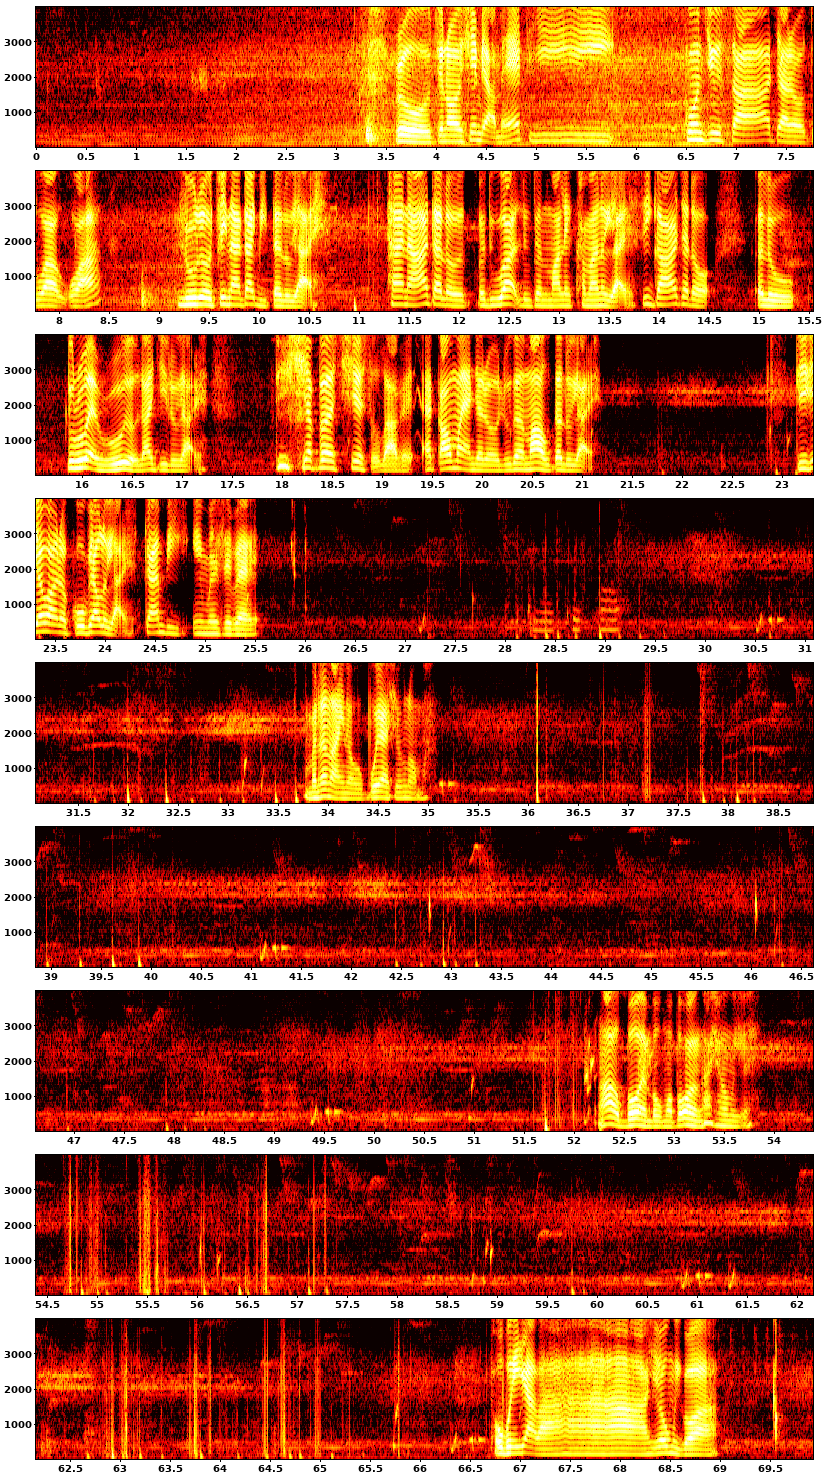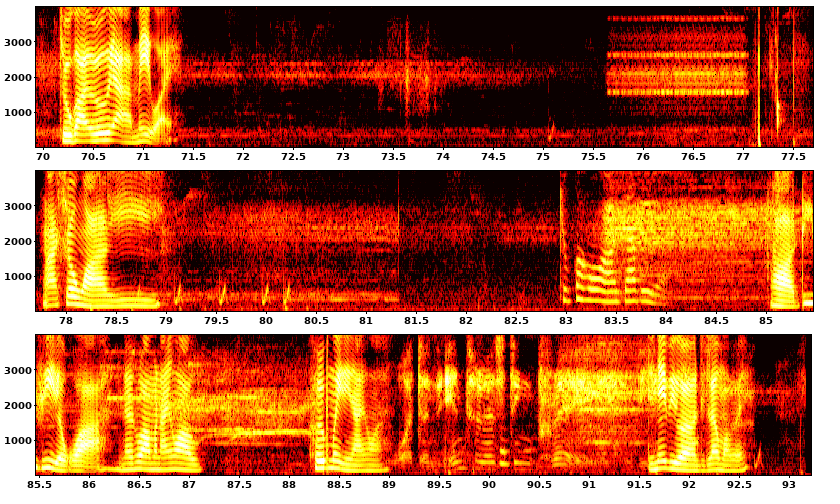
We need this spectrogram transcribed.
ဘယ်ကျွန်တော်ရှင်းပြမယ်ဒီကွန်ဂျူဆာကြတော့ तू ကကွာလူတို့ချိန်လာတိုက်ပြီးတက်လို့ရတယ် ဟန်နာကကြတော့ဘသူကလူတသမားလေးခမန်းလို့ရတယ်စီကာကကြတော့အဲ့လိုသူတို့ရဲ့ role ကိုလိုက်ကြည့်လို့ရတယ်ဒီ shepherd shit ဆိုတာပဲအကောင်းမှန်ကြတော့လူတသမားကိုတက်လို့ရတယ်ဒီတယောက်ကတော့ကိုပြောက်လို့ရတယ် can be invisible မတတ်နိုင်တော့ဘူးပွဲရရှုံးတော့မှာ ငါ့ကိုဘောရင်ပုံမဘောရင်ငါရှုံးပြီပဲဖို့ပေးကြပါရုံးပြီကွာဂျိုကာရိုးရမေ့သွားတယ်ငါရှုံးသွားပြီ ကျုပ်က ဟိုအားကြပြီလားဟာဒီဖြစ်တယ်ကွာနေထွားမနိုင်ပါဘူးခရုမိတ်နေနိုင်ကွာ What an interesting prey. ဒီနေ့ပြီးတော့ဒီလောက်မှာပဲ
